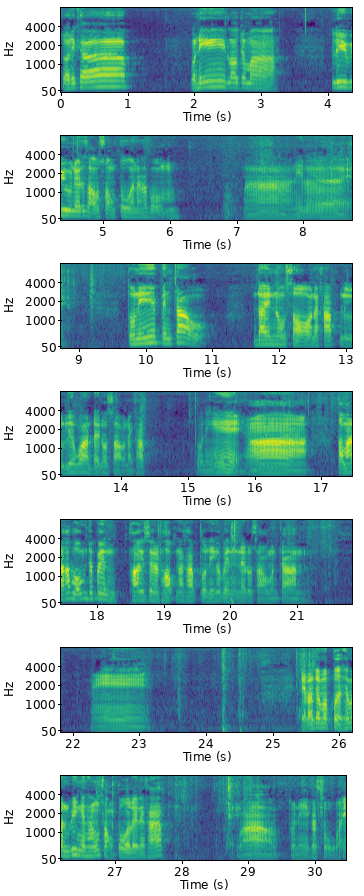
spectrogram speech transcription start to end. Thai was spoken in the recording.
สวัสดีครับ วันนี้เราจะมารีวิวไดโนเสาร์สองตัวนะครับผมอ่านี่เลย ตัวนี้เป็นเจ้าไดโนเสาร์นะครับ หรือเรียกว่าไดโนเสาร์นะครับ ตัวนี้อ่าต่อมานะครับผมจะเป็นไทเซราทอปนะครับ ตัวนี้ก็เป็นไดโนเสาร์เหมือนกันนี่เดี๋ยวเราจะมาเปิดให้มันวิ่งกันทั้งสองตัวเลยนะครับ ว้าว ตัวนี้ก็สวย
